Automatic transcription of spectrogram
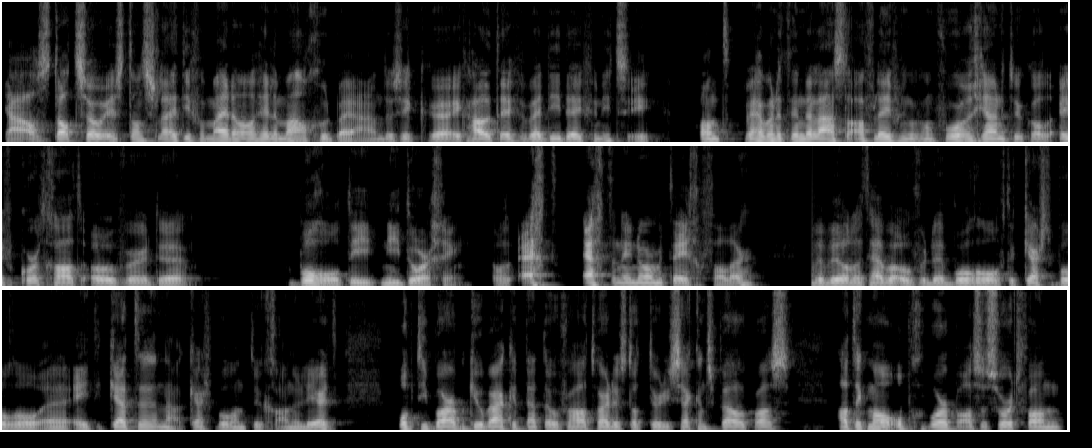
Ja, als dat zo is, dan sluit die voor mij er al helemaal goed bij aan. Dus ik, uh, ik hou het even bij die definitie. Want we hebben het in de laatste aflevering van vorig jaar natuurlijk al even kort gehad over de borrel die niet doorging. Dat was echt, echt een enorme tegenvaller. We wilden het hebben over de borrel of de kerstborrel uh, etiketten. Nou, kerstborrel natuurlijk geannuleerd. Op die barbecue waar ik het net over had, waar dus dat 30 second spel ook was, had ik me al opgeworpen als een soort van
